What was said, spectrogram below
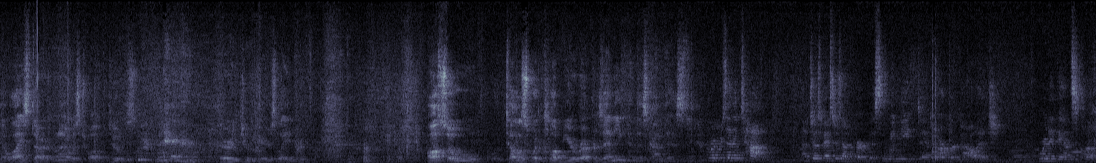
Yeah, well, I started when I was twelve too, so thirty-two years later. Also, tell us what club you're representing in this contest. I'm representing TOP, uh, Toastmasters on Purpose, and we meet at Harper College. We're an advanced club.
